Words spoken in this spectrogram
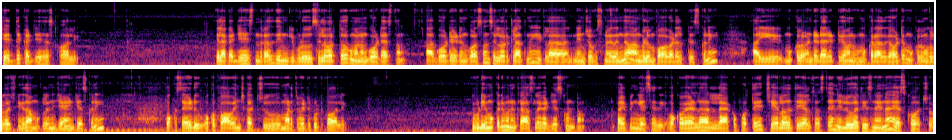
చేతి కట్ చేసేసుకోవాలి. ఇలా కట్ చేసిన తర్వాత దీనికి ఇప్పుడు సిల్వర్తో మనం గోటేస్తాం ఆ గోట వేయడం కోసం సిల్వర్ క్లాత్ని ఇట్లా నేను చూపిస్తున్న విధంగా అంగుళం పావు వెడల్పు తీసుకొని అవి ముక్కలు అంటే డైరెక్ట్గా మనకు ముక్క రాదు కాబట్టి ముక్కలు ముక్కలుగా వచ్చినాయి కదా ఆ ముక్కలని జాయిన్ చేసుకొని ఒక సైడ్ ఒక పావు ఇంచ్ ఖర్చు మడత పెట్టి కుట్టుకోవాలి. ఇప్పుడు ఈ ముక్కని మనం క్రాస్లో కట్ చేసుకుంటాం. పైపింగ్ వేసేది. ఒకవేళ లేకపోతే చీరలో తీయాల్సి వస్తే నిలువుగా తీసినైనా వేసుకోవచ్చు.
